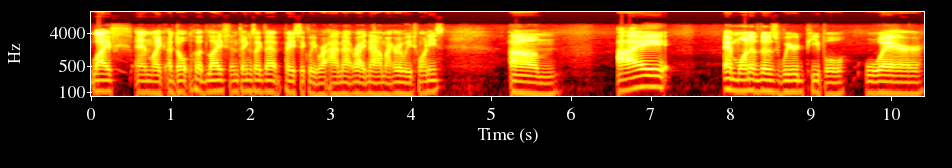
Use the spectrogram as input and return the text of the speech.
life and like adulthood life and things like that. Basically, where I'm at right now, my early 20s. Um, I am one of those weird people where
